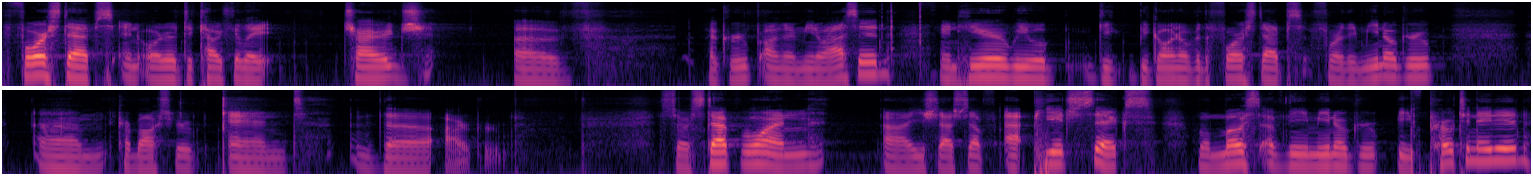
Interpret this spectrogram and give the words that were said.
four steps in order to calculate charge of a group on an amino acid. And here we will be going over the four steps for the amino group, um, carboxyl group, and the R group. So step one, uh, you should ask yourself at pH 6, will most of the amino group be protonated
